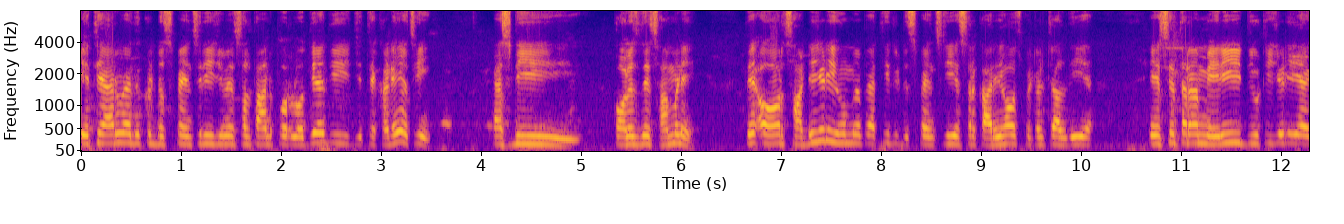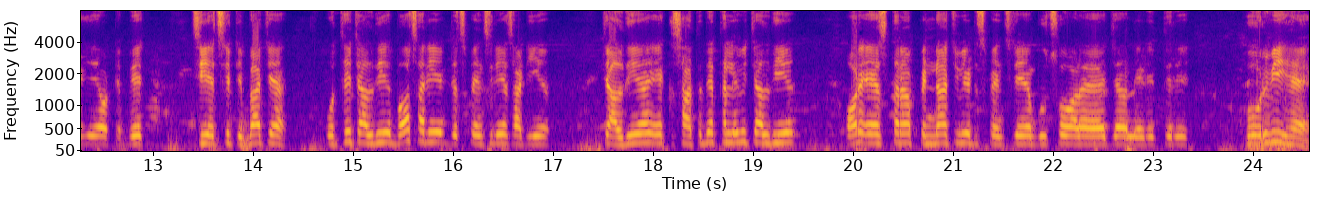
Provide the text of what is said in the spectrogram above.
ਇੱਥੇ ਆਯੁਰਵੈਦਿਕ ਡਿਸਪੈਂਸਰੀ ਜਿਵੇਂ ਸੁਲਤਾਨਪੁਰ ਲੋਧੀਆਂ ਦੀ ਜਿੱਥੇ ਖੜੇ ਅਸੀਂ ਐਸਡੀ ਕਾਲਜ ਦੇ ਸਾਹਮਣੇ। ਤੇ ਔਰ ਸਾਡੀ ਜਿਹੜੀ ਹੋਮਿਓਪੈਥੀ ਦੀ ਡਿਸਪੈਂਸਰੀ ਹੈ, ਸਰਕਾਰੀ ਹਸਪੀਟਲ ਚੱਲਦੀ ਹੈ। ਇਸੇ ਤਰ੍ਹਾਂ ਮੇਰੀ ਡਿਊਟੀ ਜਿਹੜੀ ਹੈਗੀ ਆ ਉਹ ਟਿੱਬੇ, ਸੀਐਚਸੀ ਟਿੱਬਾ 'ਚ ਆ। ਉੱਥੇ ਚੱਲਦੀ ਹੈ ਬਹੁਤ ਸਾਰੀਆਂ ਡਿਸਪੈਂਸਰੀਆਂ ਸਾਡੀਆਂ ਚੱਲਦੀਆਂ, ਇੱਕ ਛੱਤ ਦੇ ਥੱਲੇ ਵੀ ਚੱਲਦੀਆਂ। ਔਰ ਇਸ ਤਰ੍ਹਾਂ ਪਿੰਡਾਂ 'ਚ ਵੀ ਡਿਸਪੈਂਸਰੀਆਂ ਬੂਸੋ ਵਾਲਾ ਹੈ ਜਾਂ ਨੇੜੇ ਤੇਰੇ ਹੋਰ ਵੀ ਹੈ।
